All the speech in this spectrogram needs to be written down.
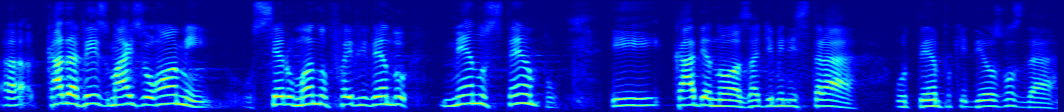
uh, cada vez mais o homem, o ser humano foi vivendo menos tempo. E cabe a nós administrar o tempo que Deus nos dá,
